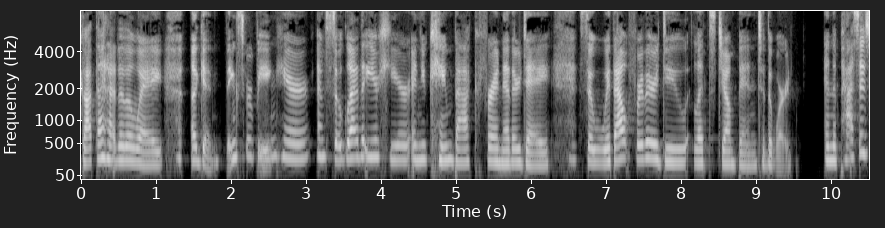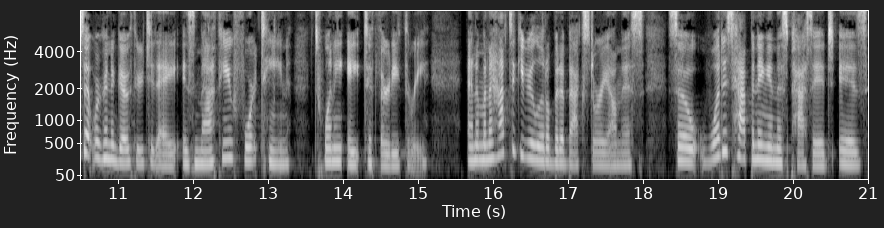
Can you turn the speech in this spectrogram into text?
got that out of the way. Again, thanks for being here. I'm so glad that you're here and you came back for another day. So, without further ado, let's jump into the word. And the passage that we're going to go through today is Matthew 14, 28 to 33. And I'm going to have to give you a little bit of backstory on this. So, what is happening in this passage is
